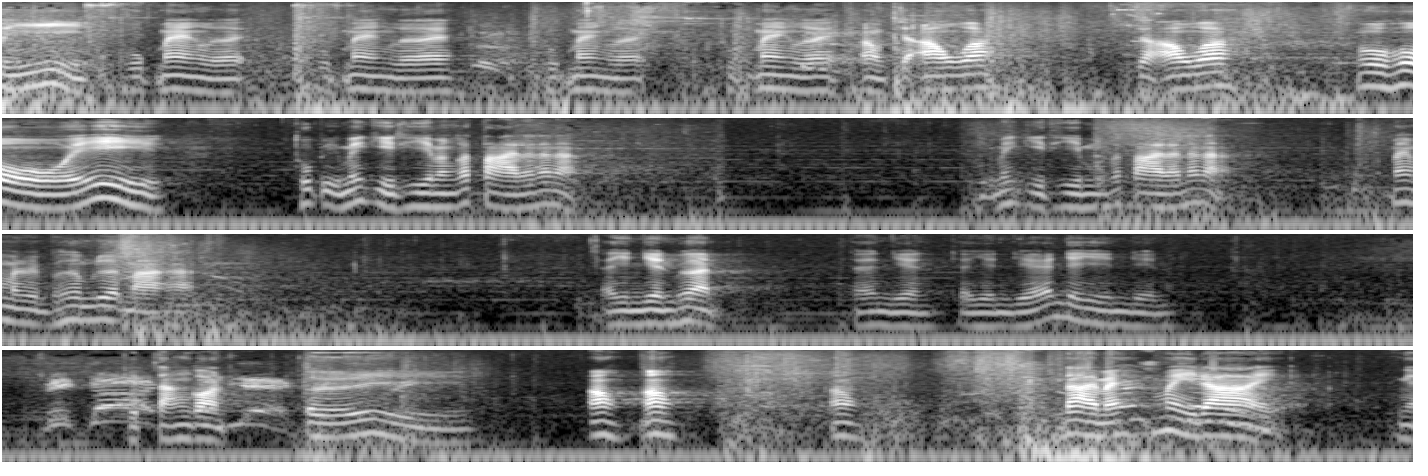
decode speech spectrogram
นี่ทุบแม่งเลย แม่งเลย ทุบแม่งเลย ทุบแม่งเลย เอาจะเอาวะ จะเอาวะ โอ้โหทุบอีกไม่กี่ทีมันก็ตายแล้วนั่นน่ะ อีกไม่กี่ทีมันก็ตายแล้วนั่นน่ะ แม่งมันเป็นเพิ่มเลือดมาฮะ ใจเย็นๆเพื่อน ใจเย็นๆใจเย็นๆใจเย็นๆเก็บตังค์ก่อน เอ้ย เอาเอาเอาได้ไหม ไม่ได้ ไง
